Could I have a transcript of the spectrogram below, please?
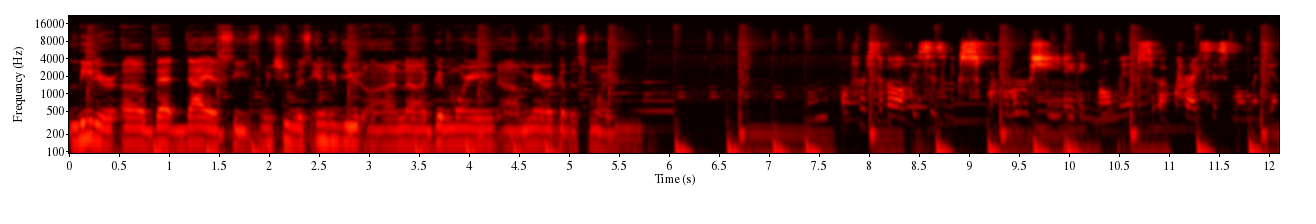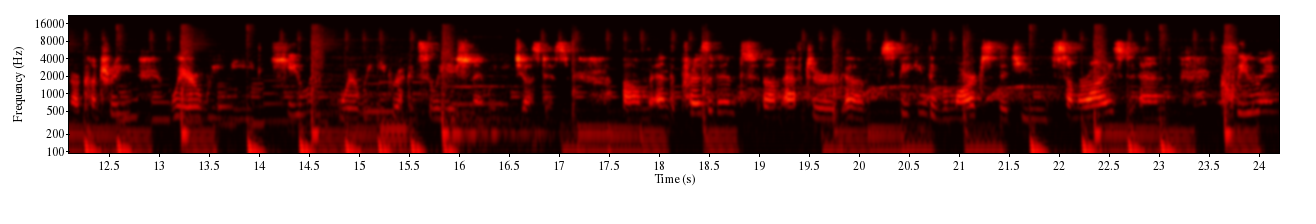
leader of that diocese when she was interviewed on uh, Good Morning America this morning. Well, first of all, this is an excruciating moment, a crisis moment in our country where we need healing, where we need reconciliation, and we need justice. Um, and the president, um, after uh, speaking the remarks that you summarized and clearing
